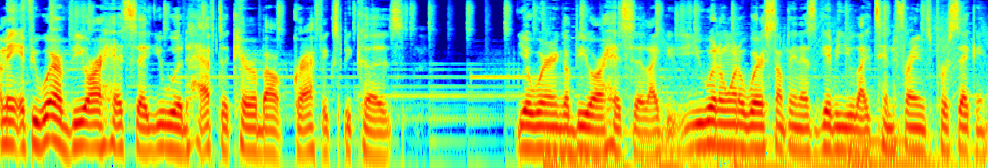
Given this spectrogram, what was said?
i mean if you wear a vr headset you would have to care about graphics because you're wearing a vr headset. Like you wouldn't want to wear something that's giving you like 10 frames per second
